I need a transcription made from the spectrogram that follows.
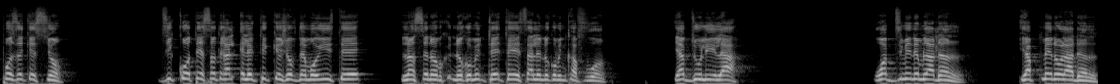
poser question. Du côté central électrique que Jovenel Moïse te lancé dans commune, te installé dans commune Kafouan. Y a là. Ou a dit menem là-dedans. Y a menem là-dedans.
